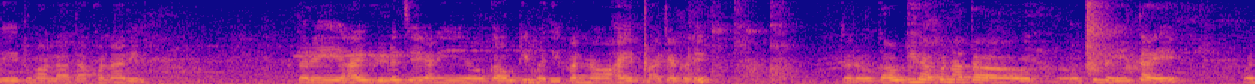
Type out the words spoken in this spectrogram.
ते तुम्हाला दाखवणार आहे. तर हे हायब्रिडच आहे आणि गावठीमध्ये पण आहेत माझ्याकडे. तर गावठीला पण आता फुलं येत आहे. पण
